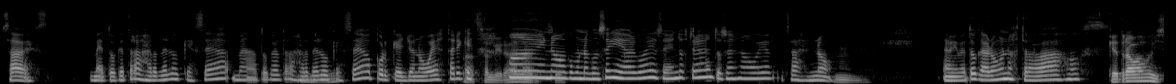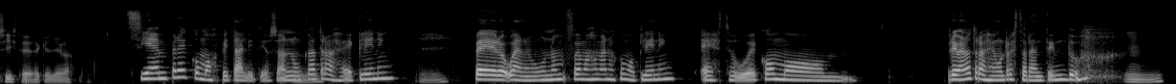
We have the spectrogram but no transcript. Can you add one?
¿sabes? Me toque trabajar de lo que sea, me va a tocar trabajar de lo que sea, porque yo no voy a estar y que, ay, no, como no conseguí algo de diseño industrial, entonces no voy a, ¿sabes? No. Mm. A mí me tocaron unos trabajos ¿Qué trabajo hiciste desde que llegaste? siempre como hospitality, o sea, nunca trabajé de cleaning. Mm. Pero bueno, uno fue más o menos como cleaning. Estuve como... Primero trabajé en un restaurante hindú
